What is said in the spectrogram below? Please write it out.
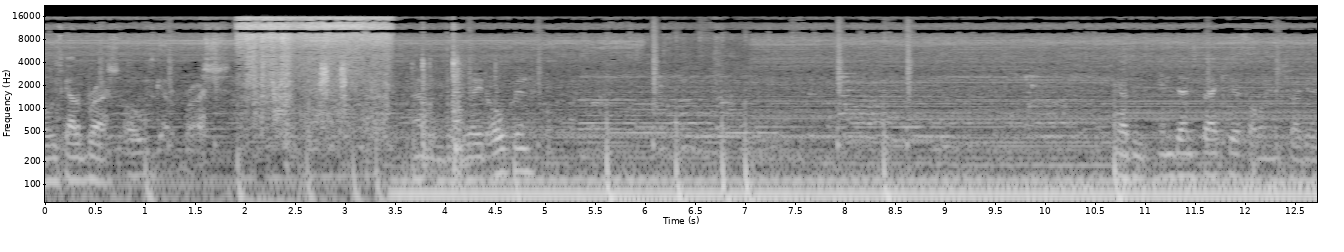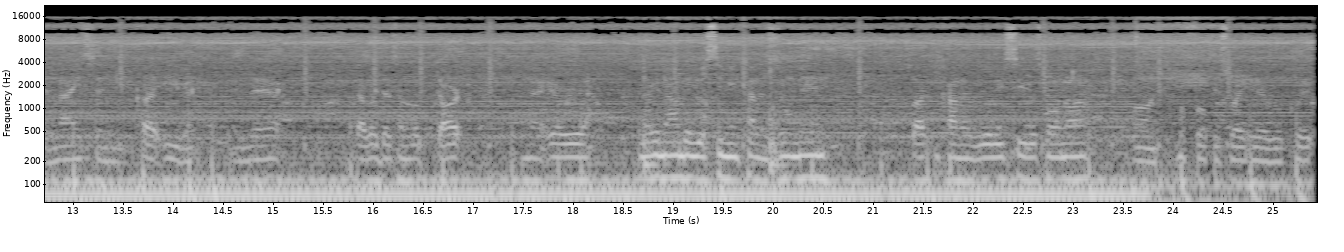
Always got a brush. Always got a brush. Now we're gonna blade open. Got these indents back here, so I want to make sure I get it nice and cut even in there. That way it doesn't look dark in that area. And every now and then you'll see me kind of zoom in so I can kind of really see what's going on. Um, on. I'm gonna focus right here real quick.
